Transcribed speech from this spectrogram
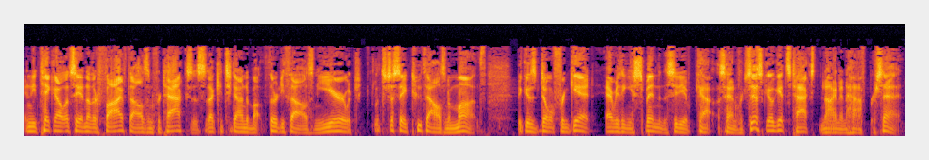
and you take out let's say another five thousand for taxes. So that gets you down to about thirty thousand a year, which let's just say two thousand a month. Because don't forget, everything you spend in the city of San Francisco gets taxed nine and a half percent.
